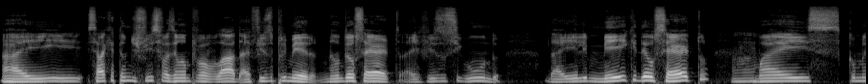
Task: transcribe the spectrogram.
Aí, será que é tão difícil fazer um amp valvulado? Aí fiz o primeiro, não deu certo. Aí fiz o segundo. Daí ele meio que deu certo, Uhum. mas, come-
